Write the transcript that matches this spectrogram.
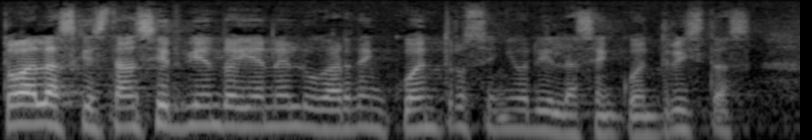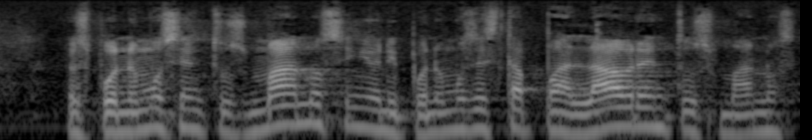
todas las que están sirviendo allá en el lugar de encuentro, Señor, y las encuentristas. Los ponemos en tus manos, Señor, y ponemos esta palabra en tus manos.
